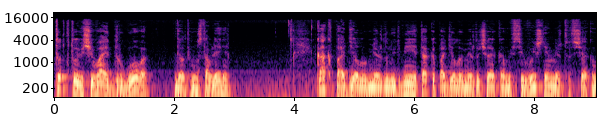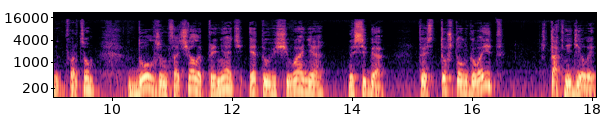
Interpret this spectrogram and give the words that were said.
Тот, кто увещевает другого, делает ему наставление, как по делу между людьми, так и по делу между человеком и Всевышним, между человеком и Творцом, должен сначала принять это увещевание на себя. То есть то, что он говорит, так не делай,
